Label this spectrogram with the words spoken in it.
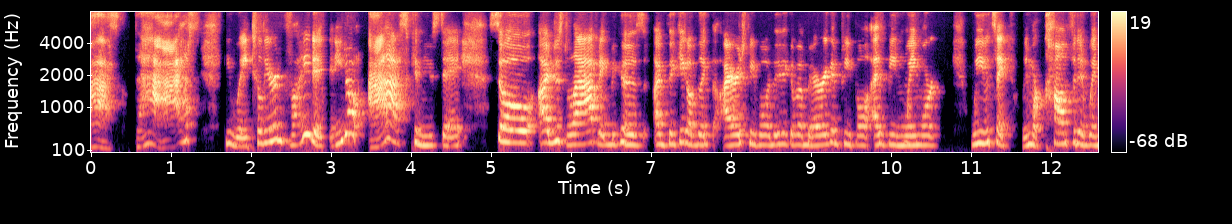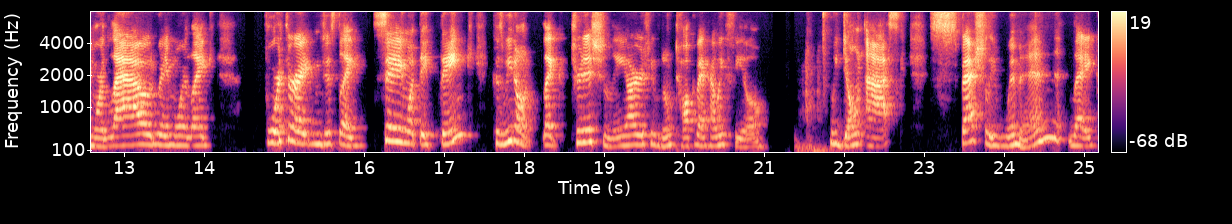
ask that. You wait till you're invited. You don't ask, can you stay? So I'm just laughing because I'm thinking of like the Irish people and they think of American people as being way more, we would say, way more confident, way more loud, way more like forthright and just like saying what they think. Because we don't, like traditionally, Irish people don't talk about how we feel. We don't ask, especially women, like,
